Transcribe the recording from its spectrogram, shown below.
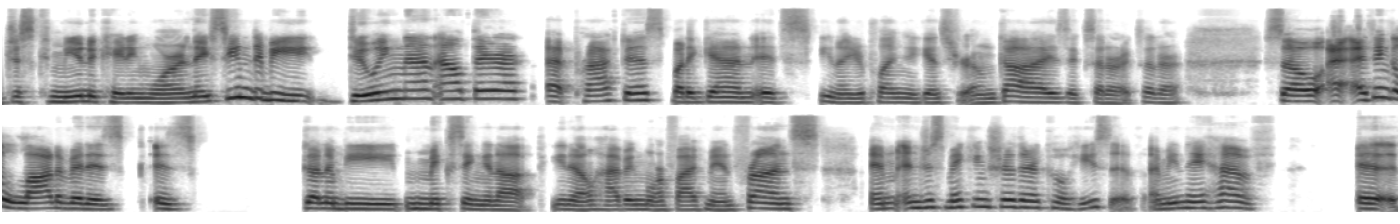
just communicating more. And they seem to be doing that out there at practice. But again, it's, you know, you're playing against your own guys, et cetera, et cetera. So I, I think a lot of it is is gonna be mixing it up, you know, having more five man fronts, and and just making sure they're cohesive. I mean, they have uh,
